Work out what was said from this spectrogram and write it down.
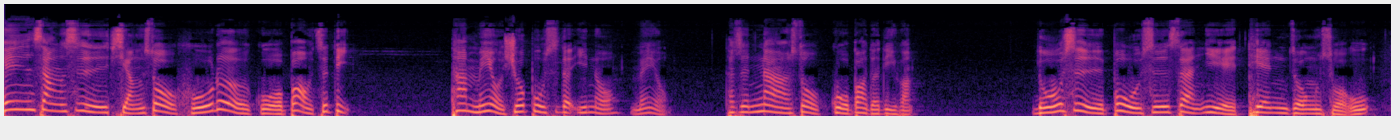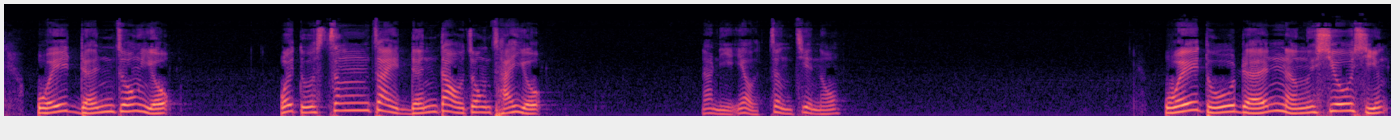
天上是享受福乐果报之地，他没有修布施的因哦，没有，他是纳受果报的地方。如是布施善业，天中所无，唯人中有，唯独生在人道中才有。那你要有正见哦，唯独人能修行。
